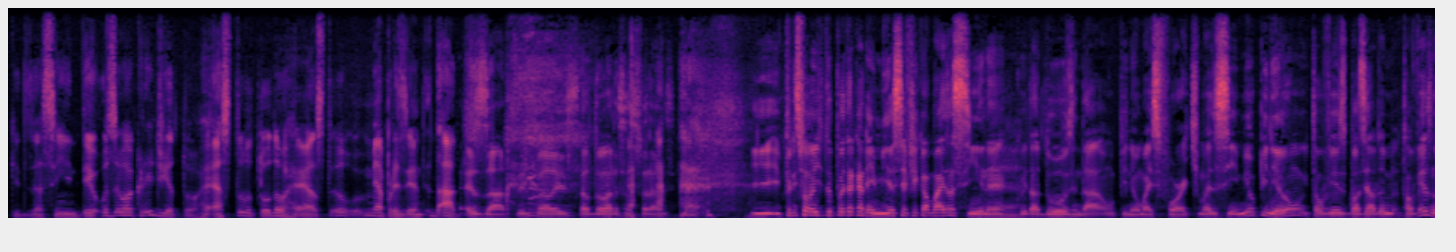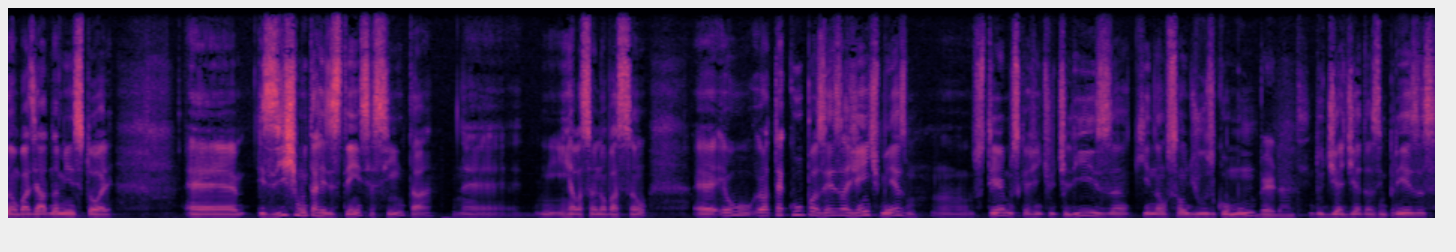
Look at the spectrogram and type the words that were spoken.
Que diz assim, Deus eu acredito, o resto, todo o resto, eu me apresento dados. Exato, ele fala isso, eu adoro essas frases. E, e, principalmente depois da academia, você fica mais assim, né? É. Cuidadoso em dar uma opinião mais forte. Mas assim, minha opinião, e talvez baseada, talvez não, baseado na minha história é, existe muita resistência, sim, tá? É, em relação à inovação. É, eu, eu até culpo, às vezes, a gente mesmo, uh, os termos que a gente utiliza, que não são de uso comum Verdade. do dia a dia das empresas.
